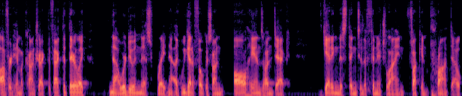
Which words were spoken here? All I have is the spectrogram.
offered him a contract, the fact that they're like, no, we're doing this right now. Like we got to focus on all hands on deck, getting this thing to the finish line, fucking pronto.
